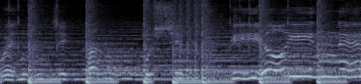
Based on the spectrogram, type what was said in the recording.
왠지 한 곳이 비어있는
